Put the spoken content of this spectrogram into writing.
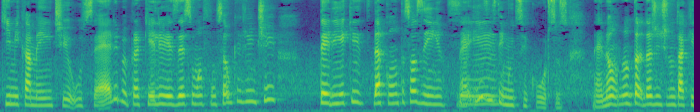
quimicamente o cérebro para que ele exerça uma função que a gente teria que dar conta sozinha, né? E existem muitos recursos, né? Não, não tá, a gente não está aqui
